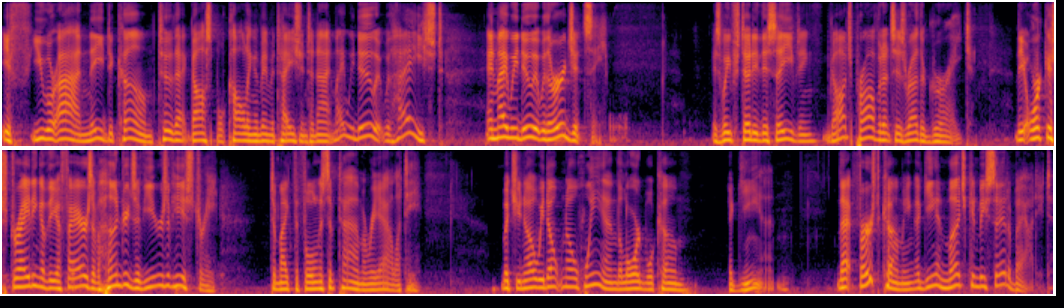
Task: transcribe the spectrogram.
If you or I need to come to that gospel calling of invitation tonight, may we do it with haste and may we do it with urgency. As we've studied this evening, God's providence is rather great. The orchestrating of the affairs of hundreds of years of history to make the fullness of time a reality. But you know, we don't know when the Lord will come again that first coming, again, much can be said about it.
